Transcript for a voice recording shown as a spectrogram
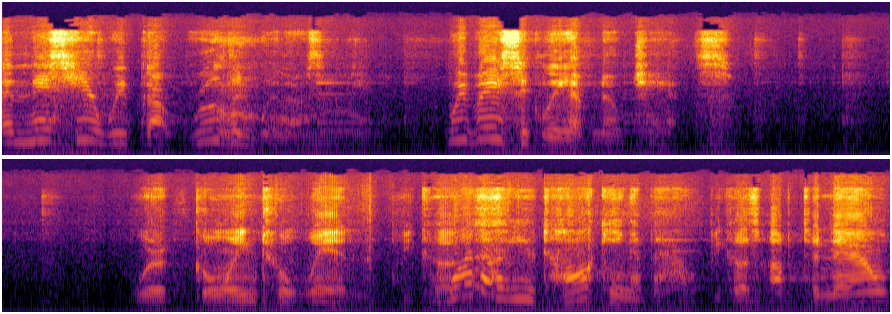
And this year we've got Reuben with us. We basically have no chance. We're going to win because What are you talking about? because up to now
